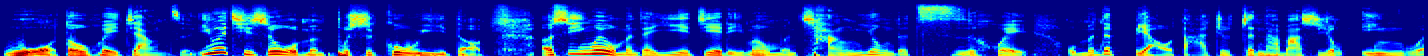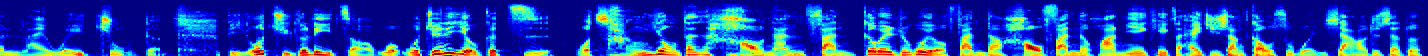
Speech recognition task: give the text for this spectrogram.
我都会这样子。因为其实我们不是故意的，而是因为我们在业界里面，我们常用的词汇，我们的表达就真他妈是用英文来为主的。比我举个例子哦，我我觉得有个字我常用，但是好难翻。各位如果有翻到好翻的话，你也可以在 IG 上告诉我一下哦，就叫做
